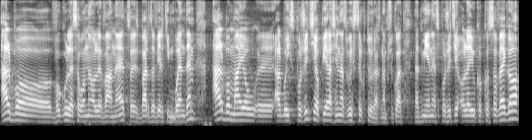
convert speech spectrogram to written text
Albo w ogóle są one olewane, co jest bardzo wielkim błędem, albo mają, y, albo ich spożycie opiera się na złych strukturach, na przykład nadmierne spożycie oleju kokosowego,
